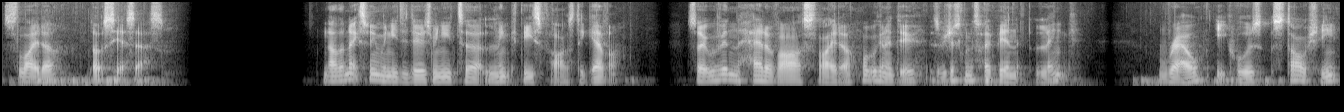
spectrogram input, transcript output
slider.css. Now the next thing we need to do is we need to link these files together. So within the head of our slider, what we're going to do is we're just going to type in link rel equals stylesheet,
